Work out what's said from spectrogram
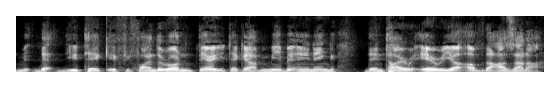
that you take, if you find the rodent there, you take it out, meaning the entire area of the azara.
